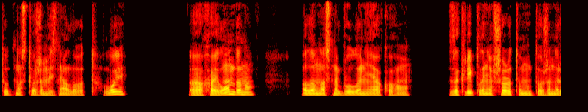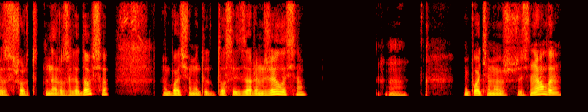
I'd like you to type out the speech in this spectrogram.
Тут нас теж ми зняли от лой е, хай Лондона, але у нас не було ніякого закріплення в шорт, тому теж не шорт не розглядався. Ми бачимо, тут досить заренжилися. І потім ми вже зняли,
